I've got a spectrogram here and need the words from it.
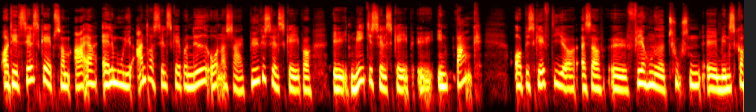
Og det er et selskab, som ejer alle mulige andre selskaber nede under sig. Byggeselskaber, øh, et medieselskab, øh, en bank og beskæftiger altså øh, flere hundrede tusind øh, mennesker,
